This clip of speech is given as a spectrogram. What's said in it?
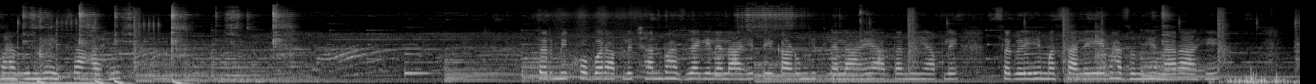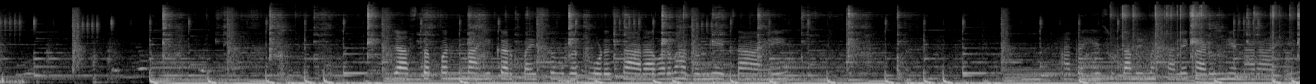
भाजून घ्यायचं आहे. तर मी खोबर आपले छान भाजल्या गेलेलं आहे ते काढून घेतलेलं आहे. आता मी आपले सगळे हे मसाले भाजून घेणार आहे. जास्त पण नाही करपायचं. उगं थोडंसं आरावर भाजून घ्यायचं आहे. आता हे सुद्धा मी मसाले काढून घेणार आहे.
